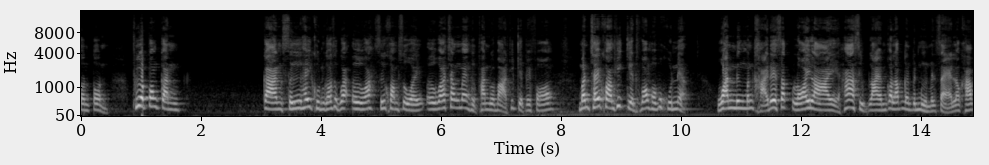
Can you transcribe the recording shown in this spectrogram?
ต้นๆ เพื่อป้องกันการซื้อให้คุณเขาสึกว่าเออวะซื้อความสวย เออวะช่างแม่งถึงพันกว่าบาทที่เกียจไปฟ้อง มันใช้ความขี้เกียจฟ้องของพวกคุณเนี่ย วันหนึ่งมันขายได้สักร้อยลายห้าสิบลายมันก็รับเงินเป็นหมื่นเป็นแสนแล้วครับ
